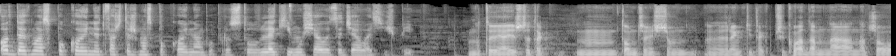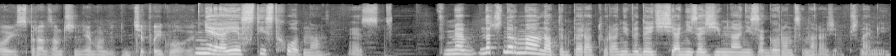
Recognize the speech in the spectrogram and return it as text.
oddech ma spokojny, twarz też ma spokojną, po prostu leki musiały zadziałać i śpi. No to ja jeszcze tak mm, tą częścią y, ręki tak przykładam na, na czoło i sprawdzam, czy nie ma ciepłej głowy. Nie, jest, jest chłodno, jest... Znaczy normalna temperatura, nie wydaje ci się ani za zimna, ani za gorąco na razie, przynajmniej.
